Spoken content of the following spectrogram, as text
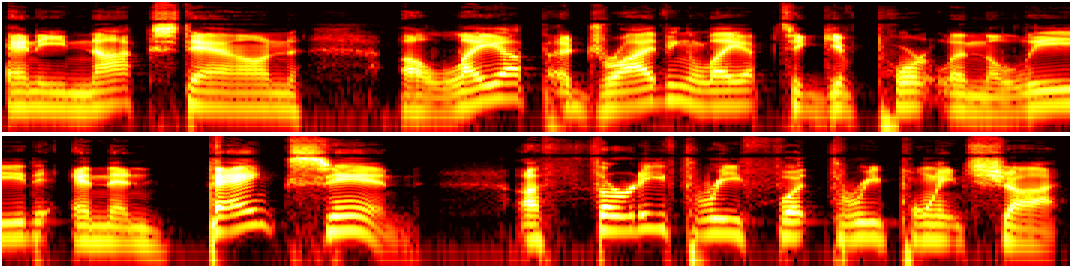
and he knocks down a layup, a driving layup to give Portland the lead, and then banks in a 33 foot three point shot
